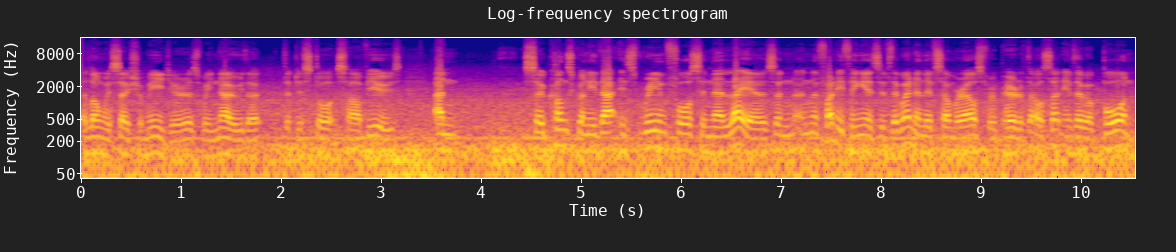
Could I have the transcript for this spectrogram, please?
along with social media, as we know, that, that distorts our views. And so consequently, that is reinforcing their layers. And, and the funny thing is, if they went and lived somewhere else for a period of time, or certainly if they were born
